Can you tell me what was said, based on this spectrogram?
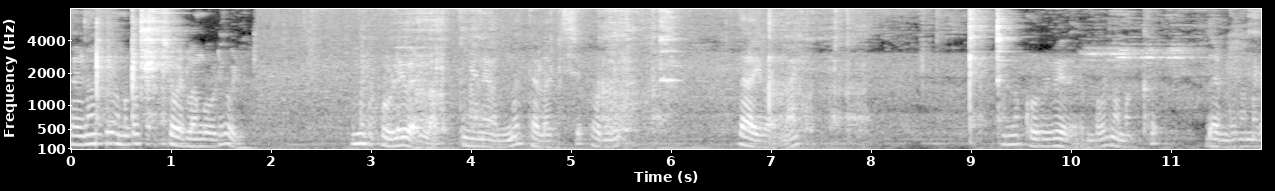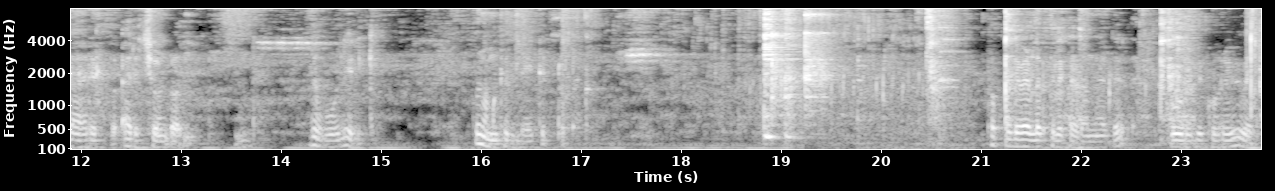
വേണമെങ്കിൽ നമുക്ക് കുറച്ച് വെള്ളം കൂടി ഒഴിക്കാം. നമ്മുടെ പുളി വെള്ളം ഇങ്ങനെ ഒന്ന് തിളച്ച് ഒന്ന് ഇതായി വരണേ. ഒന്ന് കുറുകി വരുമ്പോൾ നമുക്ക് ഇതുണ്ട് നമ്മുടെ അരപ്പ് അരച്ചുകൊണ്ട് വന്നു ഇതുപോലെ ഇരിക്കും. ഇത് നമുക്കിതിലേക്ക് ഇട്ട് കൊടുക്കാം. ഇപ്പോൾ പുളിവെള്ളത്തിൽ കിടന്നത് കുറുവി കുറുവി വരും.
